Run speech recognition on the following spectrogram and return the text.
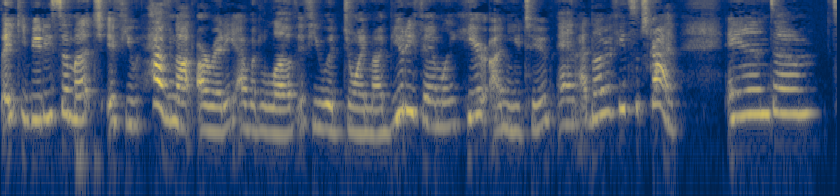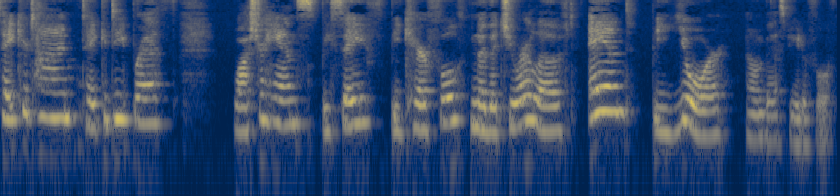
thank you beauty so much. If you have not already, I would love if you would join my beauty family here on YouTube. And I'd love if you'd subscribe. And um, take your time, take a deep breath, wash your hands, be safe, be careful, know that you are loved, and be your best beautiful.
